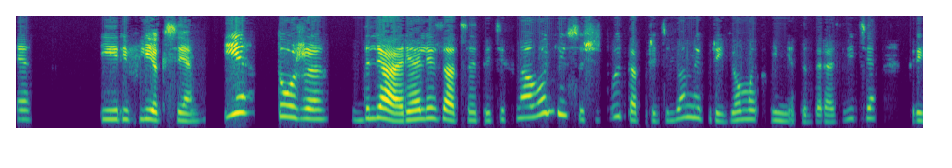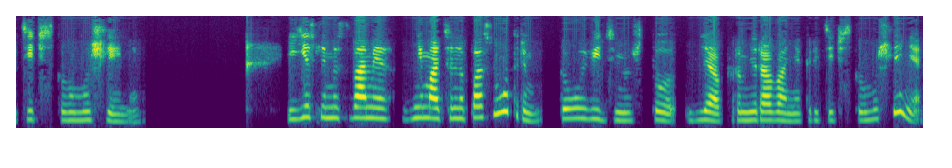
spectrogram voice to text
и рефлексия. И тоже для реализации этой технологии существуют определенные приемы и методы развития критического мышления. И если мы с вами внимательно посмотрим, то увидим, что для формирования критического мышления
